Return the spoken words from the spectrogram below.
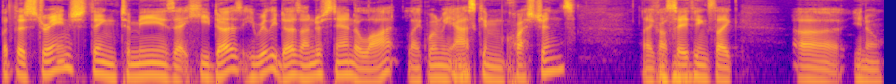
But the strange thing to me is that he does, he really does understand a lot. Like when we ask him questions, like I'll say things like, uh, you know,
